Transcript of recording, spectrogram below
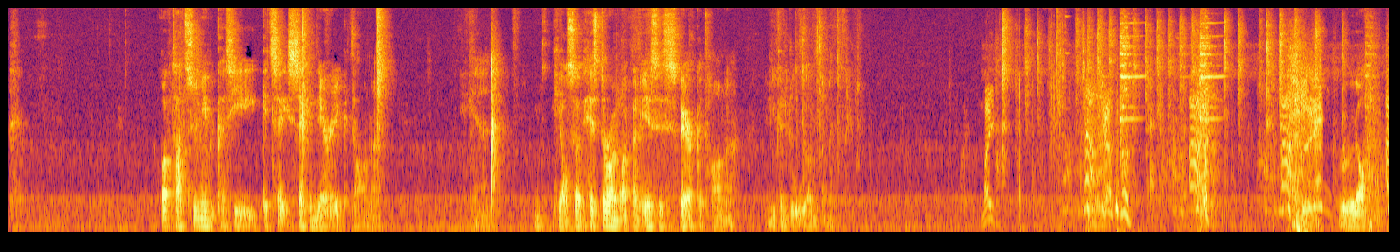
Love Tatsumi because he gets a secondary katana. He also his throwing weapon is his spare katana, and you can dual wield them. Brutal. I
